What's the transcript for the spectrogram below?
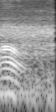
Whoa.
